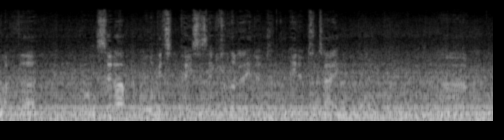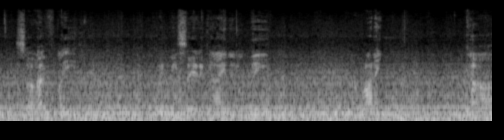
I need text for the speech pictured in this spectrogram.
got the all set up, all the bits and pieces extra that I needed, needed to take. So hopefully, when we see it again, it'll be a running car.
